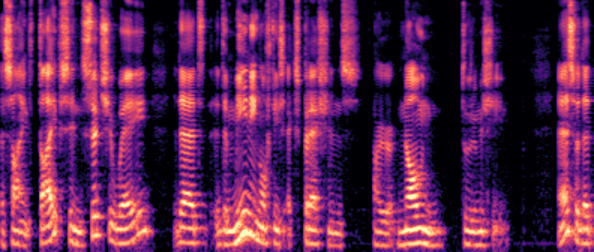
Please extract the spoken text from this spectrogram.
assigned types in such a way that the meaning of these expressions are known to the machine. And so that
